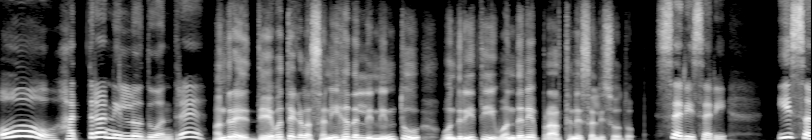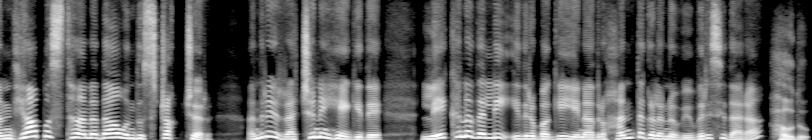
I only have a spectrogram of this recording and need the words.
ಓ ಹತ್ರ ನಿಲ್ಲೋದು ಅಂದ್ರೆ? ಅಂದ್ರೆ ದೇವತೆಗಳ ಸನಿಹದಲ್ಲಿ ನಿಂತು ಒಂದು ರೀತಿ ಒಂದನೇ ಪ್ರಾರ್ಥನೆ ಸಲ್ಲಿಸೋದು. ಸರಿ ಸರಿ. ಈ ಸಂಧ್ಯಾಪಸ್ಥಾನದ ಒಂದು ಸ್ಟ್ರಕ್ಚರ್ ಅಂದ್ರೆ ರಚನೆ ಹೇಗಿದೆ? ಲೇಖನದಲ್ಲಿ ಇದರ ಬಗ್ಗೆ ಏನಾದರೂ ಹಂತಗಳನ್ನು ವಿವರಿಸಿದಾರಾ? ಹೌದು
